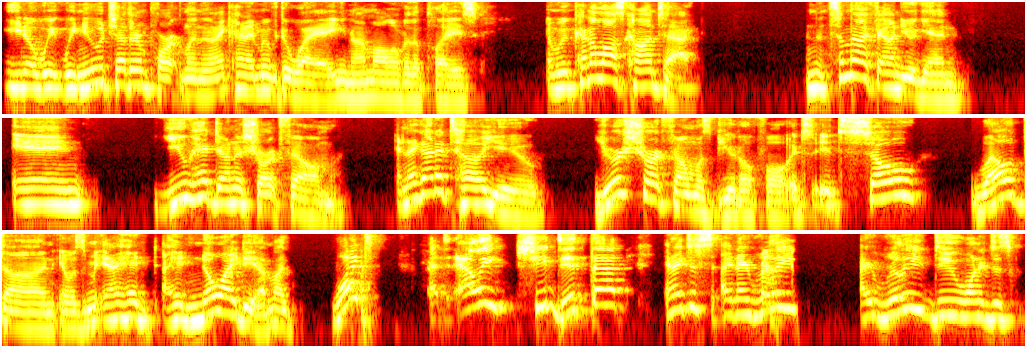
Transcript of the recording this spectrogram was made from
you know, we, we knew each other in Portland and I kind of moved away, you know, I'm all over the place and we kind of lost contact. And then somehow I found you again and you had done a short film, and I got to tell you, your short film was beautiful. It's it's so well done. It was. I had I had no idea. I'm like, what? That's Ellie. She did that, and I just and I really, I really do want to just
